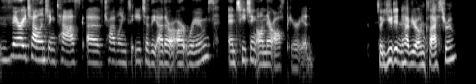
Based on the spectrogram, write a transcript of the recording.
very challenging task of traveling to each of the other art rooms and teaching on their off period. So you didn't have your own classroom?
